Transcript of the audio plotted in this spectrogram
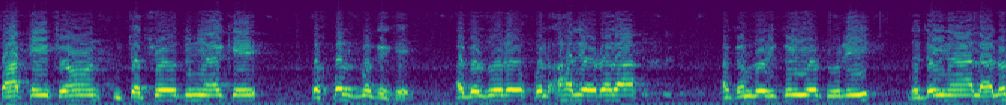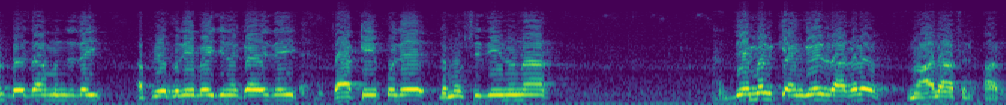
تاکي فرعون اوچت شو دنیا کې په خپل ځمکه کې اگر زوره خپل اهل یو ډلا اکم زوري کړی یو ټولي د دینه لالل بيضا مند دی خپل خدي به جن کوي دی تاکي خدي د مفسدینو نه د ملک انګريز راغله نو علا فی الارض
